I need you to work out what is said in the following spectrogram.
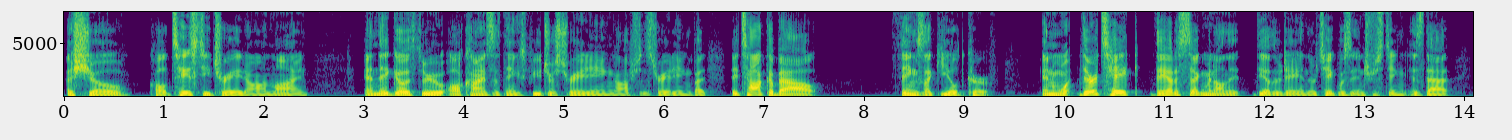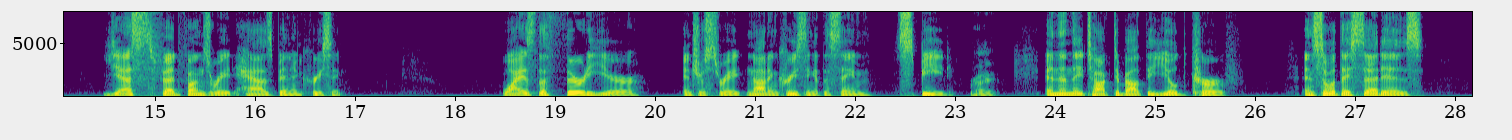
a show called Tasty Trade online, and they go through all kinds of things: futures trading, options trading, but they talk about things like yield curve. And what their take, they had a segment on it the other day, and their take was interesting. Is that yes, Fed funds rate has been increasing. Why is the 30 year interest rate not increasing at the same speed? Right. And then they talked about the yield curve. And so what they said is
